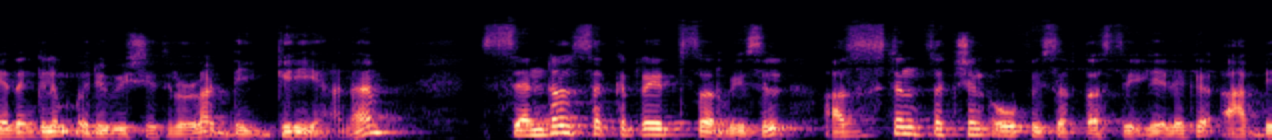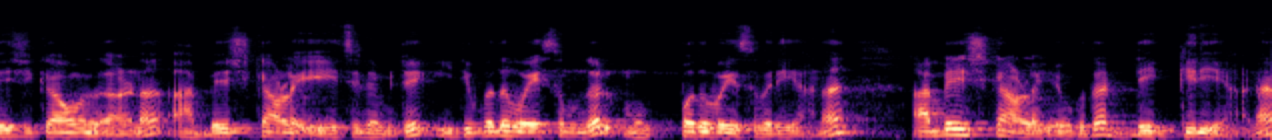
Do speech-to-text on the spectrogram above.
ഏതെങ്കിലും ഒരു വിഷയത്തിലുള്ള ഡിഗ്രിയാണ്. സെൻട്രൽ സെക്രട്ടേറിയറ്റ് സർവീസിൽ അസിസ്റ്റന്റ് സെക്ഷൻ ഓഫീസർ തസ്തികയിലേക്ക് അപേക്ഷിക്കാവുന്നതാണ്. അപേക്ഷിക്കാനുള്ള ഏജ് ലിമിറ്റ് ഇരുപത് വയസ്സ് മുതൽ മുപ്പത് വയസ്സ് വരെയാണ്. അപേക്ഷിക്കാനുള്ള യോഗ്യത ഡിഗ്രിയാണ്.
